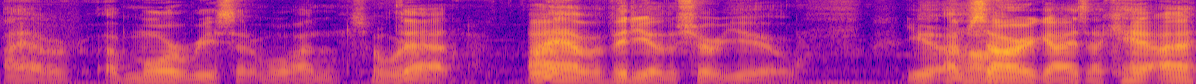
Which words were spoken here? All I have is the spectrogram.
I have a, a more recent one So we're- that we're- I have a video to show you. You, I'm oh, sorry, guys. I can't. I,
